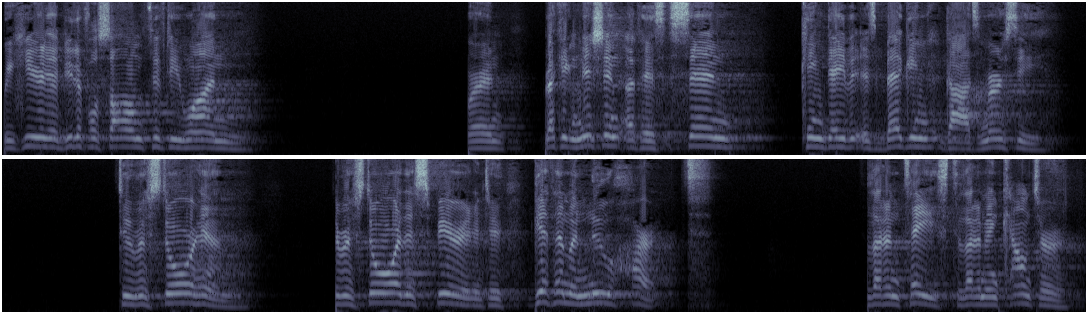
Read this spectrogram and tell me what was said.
We hear the beautiful Psalm 51 where in recognition of his sin, King David is begging God's mercy to restore him, to restore the spirit, and to give him a new heart, to let him taste, to let him encounter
